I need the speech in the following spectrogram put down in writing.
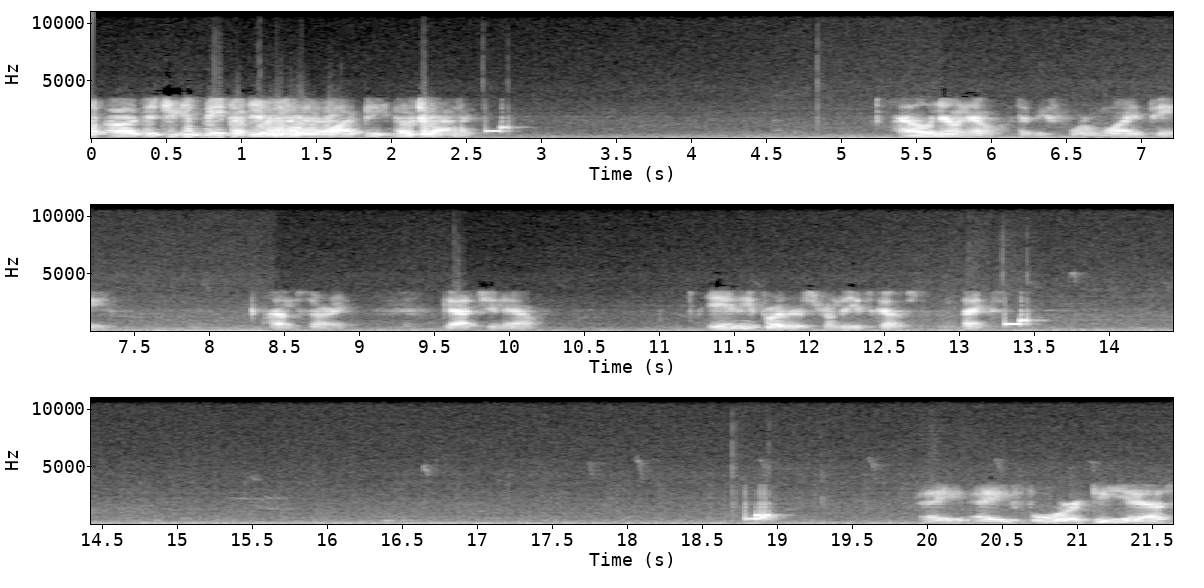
Uh, did you get me W4YP? No traffic. Oh, no, no, W4YP. I'm sorry. Got you now. Any furthers from the East Coast? Thanks. AA4DS,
